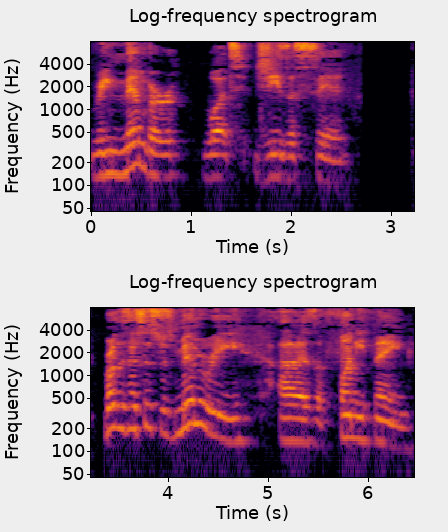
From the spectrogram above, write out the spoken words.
Remember what Jesus said. Brothers and sisters, memory uh, is a funny thing.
